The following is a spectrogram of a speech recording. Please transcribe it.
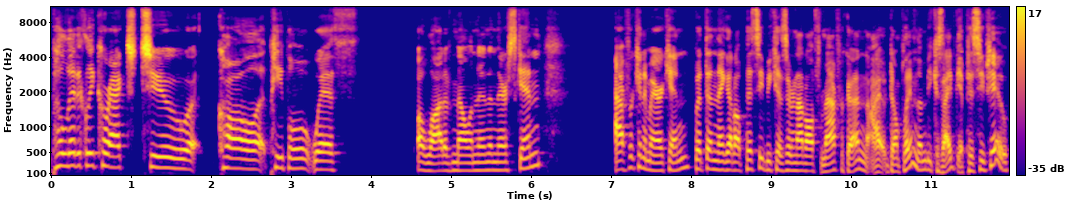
politically correct to call people with a lot of melanin in their skin African American, but then they got all pissy because they're not all from Africa, and I don't blame them because I'd get pissy too.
